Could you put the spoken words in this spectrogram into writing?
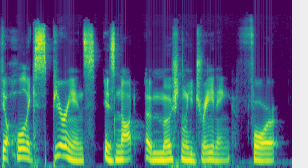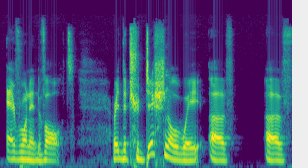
the whole experience is not emotionally draining for everyone involved? Right? The traditional way of of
